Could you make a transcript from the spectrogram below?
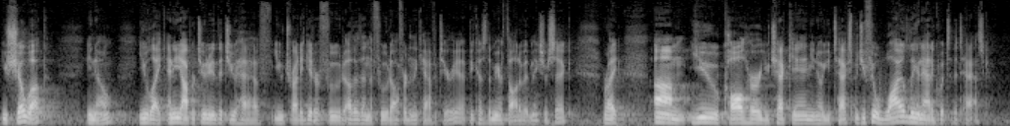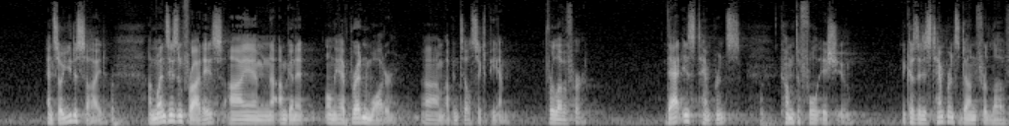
You show up, you know, you like any opportunity that you have, you try to get her food other than the food offered in the cafeteria because the mere thought of it makes her sick, right? Um, you call her, you check in, you know, you text, but you feel wildly inadequate to the task. And so you decide on Wednesdays and Fridays, I am not, I'm going to only have bread and water um, up until 6 p.m. for love of her. That is temperance come to full issue because it is temperance done for love.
